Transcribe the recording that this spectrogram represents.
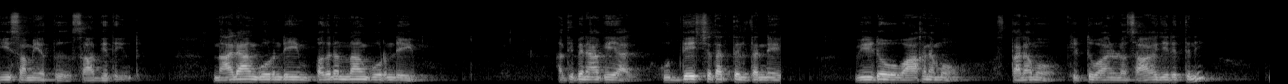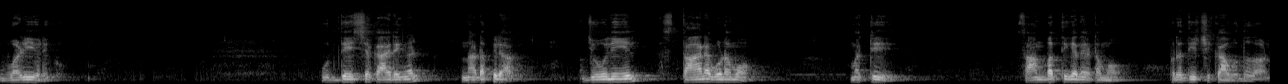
ഈ സമയത്ത് സാധ്യതയുണ്ട്. നാലാം കൂറിന്റെയും പതിനൊന്നാം കൂറിന്റെയും അധിപനാകിയാൽ ഉദ്ദേശിച്ച തരത്തിൽ തന്നെ വീടോ വാഹനമോ സ്ഥലമോ കിട്ടുവാനുള്ള സാഹചര്യത്തിന് വഴിയൊരുക്കും. ഉദ്ദേശിച്ച കാര്യങ്ങൾ നടപ്പിലാകും. ജോലിയിൽ സ്ഥാനഗുണമോ മറ്റ് സാമ്പത്തിക നേട്ടമോ പ്രതീക്ഷിക്കാവുന്നതാണ്.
